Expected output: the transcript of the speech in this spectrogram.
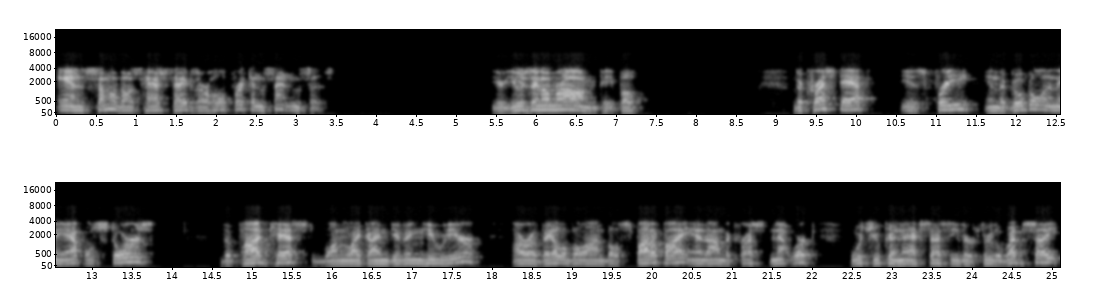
and some of those hashtags are whole freaking sentences. You're using them wrong, people. The Crest app is free in the Google and the Apple stores. The podcasts, one like I'm giving you here, are available on both Spotify and on the Crest Network, which you can access either through the website,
